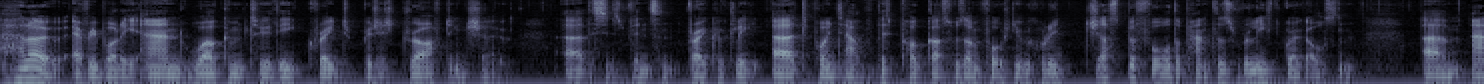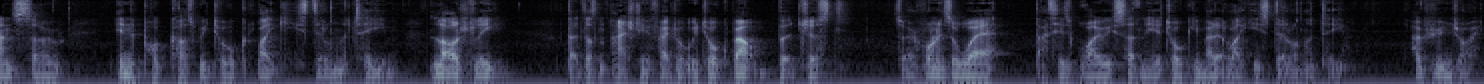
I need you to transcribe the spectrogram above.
Hello, everybody, and welcome to the Great British Drafting Show. Uh, this is Vincent, very quickly, uh, to point out that this podcast was unfortunately recorded just before the Panthers released Greg Olsen. Um, and so, in the podcast, we talk like he's still on the team. Largely, that doesn't actually affect what we talk about, but just so everyone is aware, that is why we suddenly are talking about it like he's still on the team. Hope you enjoy.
